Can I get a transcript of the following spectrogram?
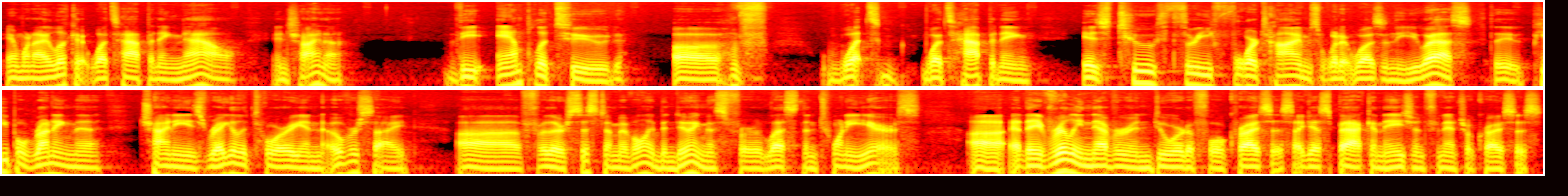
And when I look at what's happening now in China, the amplitude of what's, what's happening is two, three, four times what it was in the US. The people running the Chinese regulatory and oversight uh, for their system have only been doing this for less than 20 years. Uh, and they've really never endured a full crisis. I guess back in the Asian financial crisis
